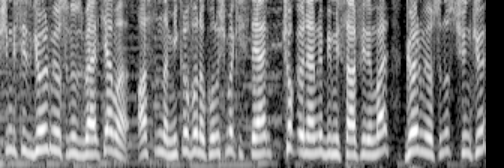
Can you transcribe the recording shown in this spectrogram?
şimdi siz görmüyorsunuz belki ama aslında mikrofona konuşmak isteyen çok önemli bir misafirim var. Görmüyorsunuz çünkü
